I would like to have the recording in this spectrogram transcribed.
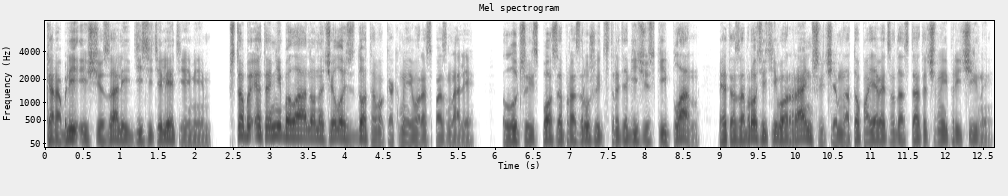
Корабли исчезали десятилетиями. Что бы это ни было, оно началось до того, как мы его распознали. Лучший способ разрушить стратегический план — это забросить его раньше, чем на то появятся достаточные причины.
